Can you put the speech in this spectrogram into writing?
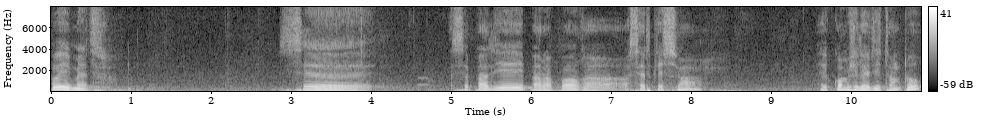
Oui, maître. C'est pas lié par rapport à, à cette question. Et comme je l'ai dit tantôt,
